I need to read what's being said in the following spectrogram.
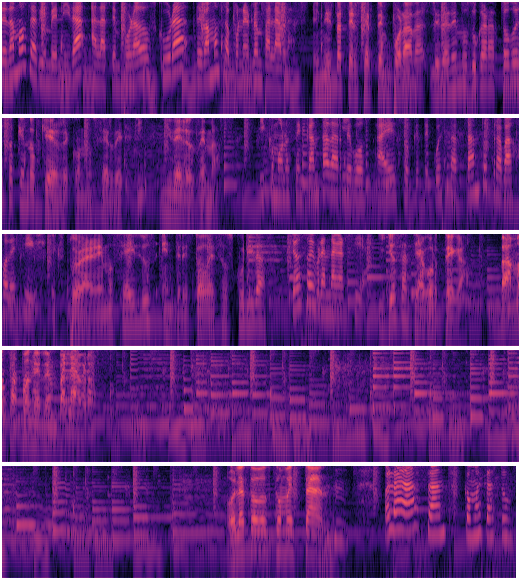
Te damos la bienvenida a la temporada oscura de Vamos a ponerlo en palabras. En esta tercera temporada le daremos lugar a todo eso que no quieres reconocer de ti ni de los demás. Y como nos encanta darle voz a eso que te cuesta tanto trabajo decir, exploraremos si hay luz entre toda esa oscuridad. Yo soy Brenda García. Y yo Santiago Ortega. Vamos, a, ponerlo, en palabras. Hola a todos, ¿cómo están? Hola, Sant, ¿cómo estás tú?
